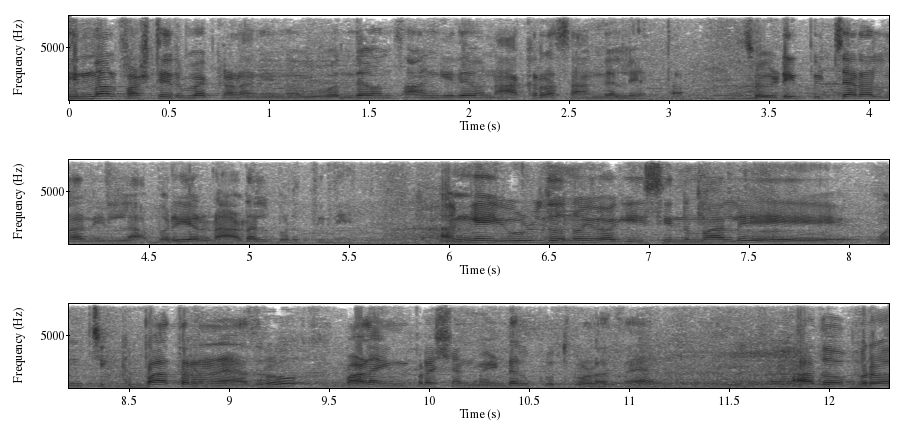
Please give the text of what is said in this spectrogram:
ಸಿನಿಮಾಲಿ ಫಸ್ಟ್ ಇರಬೇಕಣ್ಣ ನೀನು. ಈ ಒಂದೇ ಒಂದು ಸಾಂಗ್ ಇದೆ ಒಂದು ನಾಲ್ಕರ ಸಾಂಗಲ್ಲಿ ಅಂತ. ಸೊ ಇಡೀ ಪಿಕ್ಚರಲ್ಲಿ ನಾನು ಇಲ್ಲ ಬರೀ ಎರಡು ಹಾಡಲ್ಲಿ ಬರ್ತೀನಿ. ಹಂಗೆ ಇವಳ್ದು ಇವಾಗ ಈ ಸಿನಿಮಾಲಿ ಒಂದು ಚಿಕ್ಕ ಪಾತ್ರನೇ ಆದರೂ ಭಾಳ ಇಂಪ್ರೆಷನ್ ಮೈಂಡಲ್ಲಿ ಕೂತ್ಕೊಳ್ಳುತ್ತೆ. ಅದೊಬ್ಬರು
